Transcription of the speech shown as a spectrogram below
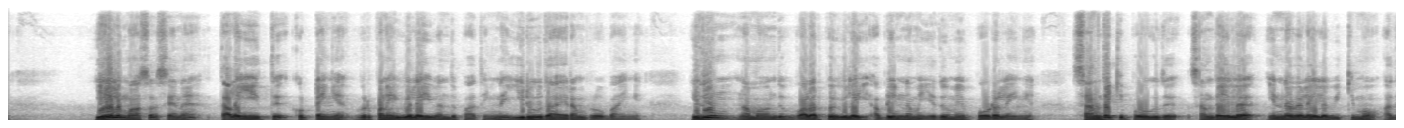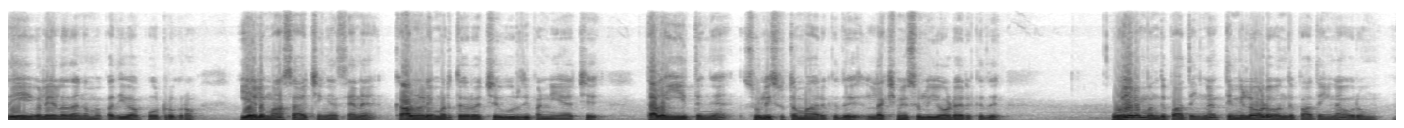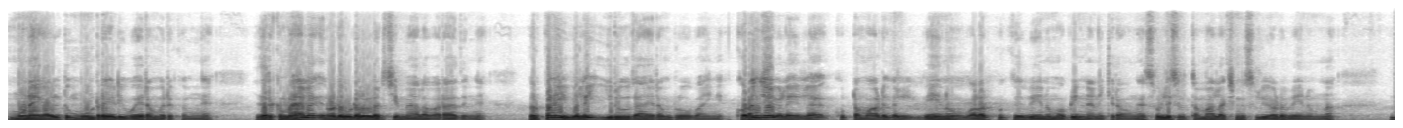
ஏழு மாதம் சென தலையீத்து குட்டைங்க. விற்பனை விலை வந்து பார்த்திங்கன்னா இருபதாயிரம் ரூபாய்ங்க. இதுவும் நம்ம வந்து வளர்ப்பு விலை அப்படின்னு நம்ம எதுவுமே போடலைங்க. சந்தைக்கு போகுது. சந்தையில் என்ன விலையில் விற்குமோ அதே விலையில் தான் நம்ம பதிவாக போட்டிருக்குறோம். ஏழு மாதம் ஆச்சுங்க சென. கால்நடை மருத்துவர் வச்சு உறுதி பண்ணியாச்சு. தலையீத்துங்க சுழி சுத்தமாக இருக்குது. லக்ஷ்மி சுழியோடு இருக்குது. உயரம் வந்து பார்த்திங்கன்னா திமிலோடு வந்து பார்த்திங்கன்னா ஒரு மூணேகால் டு மூன்றரை அடி உயரம் இருக்குங்க. இதற்கு மேலே என்னோடய உடல் வளர்ச்சி மேலே வராதுங்க. விற்பனை விலை இருபதாயிரம் ரூபாய்ங்க. குறைஞ்ச விலையில் குட்டை மாடுகள் வேணும் வளர்ப்புக்கு வேணும் அப்படின்னு நினைக்கிறவங்க சுழி சுத்தமாக லக்ஷ்மி சுழியோடு வேணும்னா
